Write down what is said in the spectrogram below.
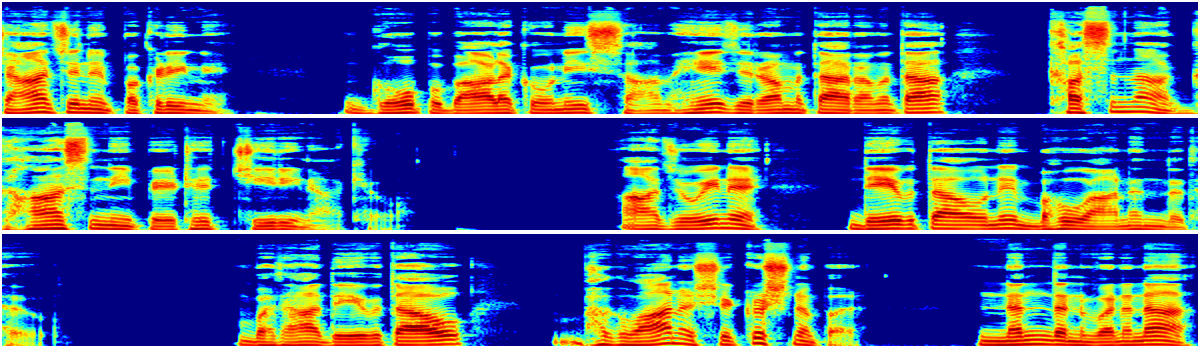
ચાંચને પકડીને ગોપ બાળકોની સામે જ રમતા રમતા ખસના ઘાસની પેઠે ચીરી નાખ્યો. આ જોઈને દેવતાઓને બહુ આનંદ થયો. બધા દેવતાઓ ભગવાન શ્રીકૃષ્ણ પર નંદનવનના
